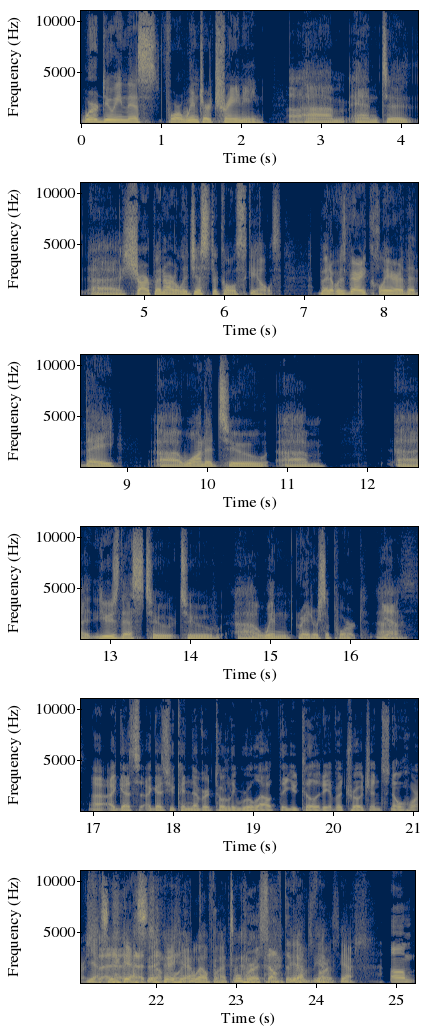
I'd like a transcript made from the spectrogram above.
we're doing this for winter training uh. um, and to uh, sharpen our logistical skills. But it was very clear that they uh, wanted to um, uh, use this to to uh, win greater support. Uh, yes. I guess I guess you can never totally rule out the utility of a Trojan snow horse. Yes, at, yes, at yeah, well put for a self defense yeah, force. Yeah. yeah. Um,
